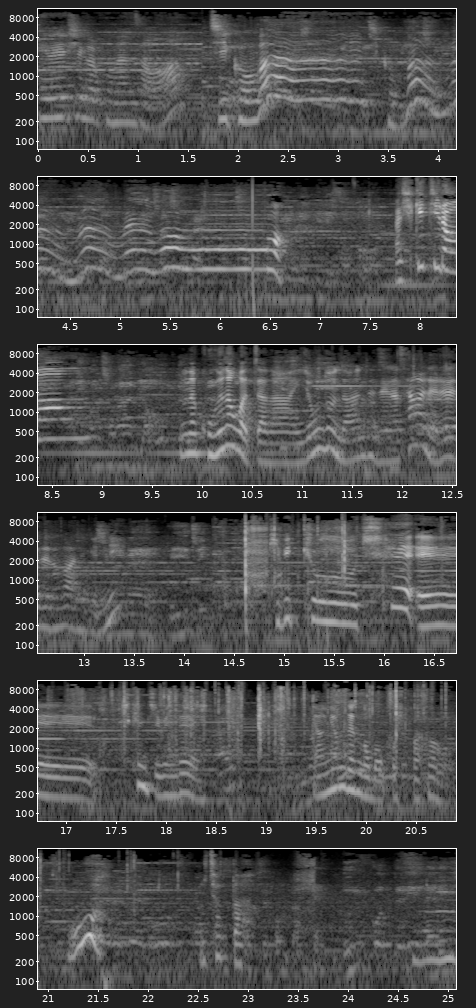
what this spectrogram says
개회식을 보면서 지코바 지코바 맛있겠지롱. 누나 공연하고 왔잖아. 이 정도는 나한테 내가 상을 내려야 되는 거 아니겠니? BBQ 최애 치킨집인데 양념된 거 먹고 싶어서. 오! 미쳤다. 음.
